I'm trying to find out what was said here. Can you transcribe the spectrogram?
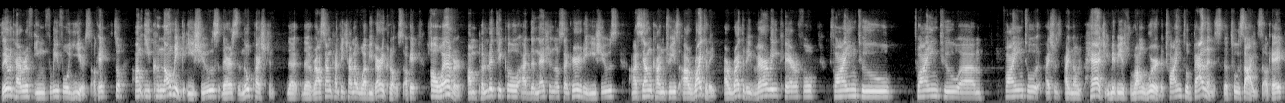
zero tariff in three four years. Okay, so on economic issues, there's no question the, the ASEAN country China will be very close. Okay. However, on political and the national security issues, ASEAN countries are rightly are rightly very careful, trying to trying to um, trying to I should I know hedge maybe it's wrong word trying to balance the two sides. Okay,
